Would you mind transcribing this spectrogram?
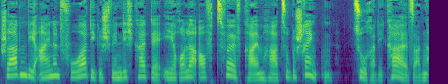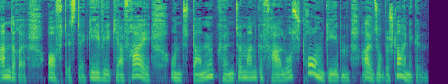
schlagen die einen vor, die Geschwindigkeit der E-Roller auf 12 kmh zu beschränken. Zu radikal, sagen andere. Oft ist der Gehweg ja frei, und dann könnte man gefahrlos Strom geben, also beschleunigen.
